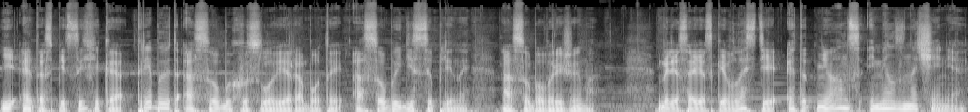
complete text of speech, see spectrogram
И эта специфика требует особых условий работы, особой дисциплины, особого режима. Для советской власти этот нюанс имел значение.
